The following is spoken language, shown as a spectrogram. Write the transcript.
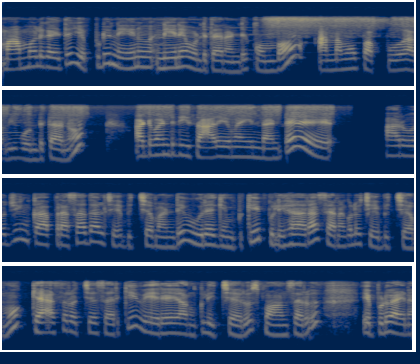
మామూలుగా అయితే ఎప్పుడు నేను నేనే వండుతానండి కుంభం. అన్నము, పప్పు అవి వండుతాను. అటువంటిది ఈసారి ఏమైందంటే ఆ రోజు ఇంకా ప్రసాదాలు చేపిచ్చామండి ఊరేగింపుకి. పులిహార, శనగలు చేపిచ్చాము. కేసరొచ్చేసరికి వేరే అంకుల్ ఇచ్చారు స్పాన్సరు. ఎప్పుడు ఆయన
